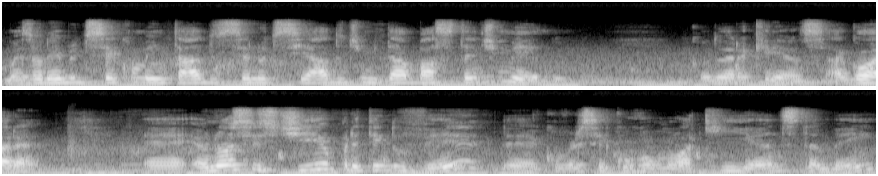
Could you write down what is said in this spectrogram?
Mas eu lembro de ser comentado, de ser noticiado, de me dar bastante medo quando eu era criança. Agora, é, eu não assisti, eu pretendo ver, é, conversei com o Romulo aqui antes também.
